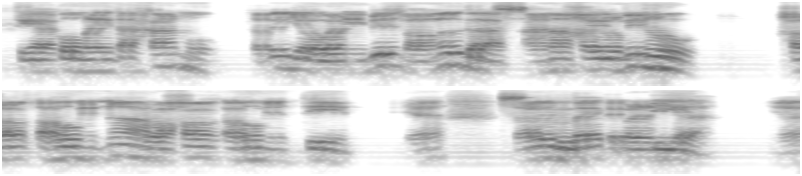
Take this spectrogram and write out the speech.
Ketika aku memerintahkanmu. Tapi jawaban iblis malah ngegas anak khairu minhu kalau tahu minar wa kalau tahu mintin ya saya lebih baik daripada dia. Ya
